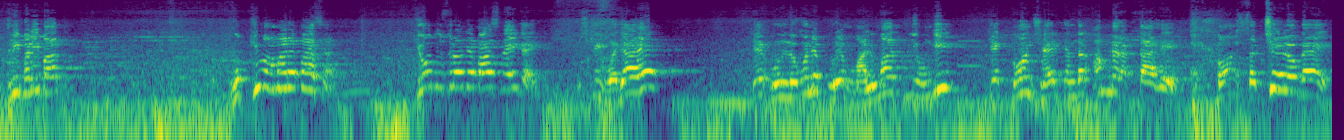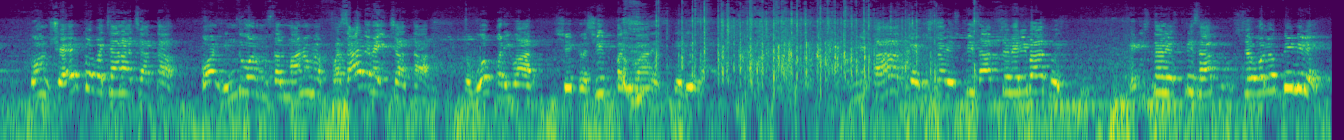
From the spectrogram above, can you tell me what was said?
इतनी बड़ी बात? वो क्यों हमारे पास है? क्यों दूसरों के पास नहीं गए? उसकी वजह है कि उन लोगों ने पूरे मालूमात दी होंगी कि कौन शहर के अंदर अमन रखता है? कौन सच्चे लोग हैं? कौन शहर को बचाना चाहता? कौन हिंदू और मुसलमानों में फसाद नहीं चाहता? तो वो परिवार, शेख रशीद परिवार इसके लिए। हमने कहा कि एडिशनल एसपी साहब से मेरी बात हुई। एडिशनल एसपी साहब से वो लोग भी मिले।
